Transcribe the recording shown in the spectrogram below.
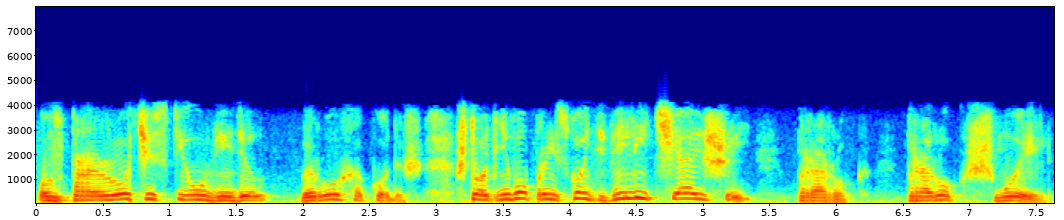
Он пророчески увидел – Беруха Кодыш, что от него происходит величайший пророк, пророк Шмуэль,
